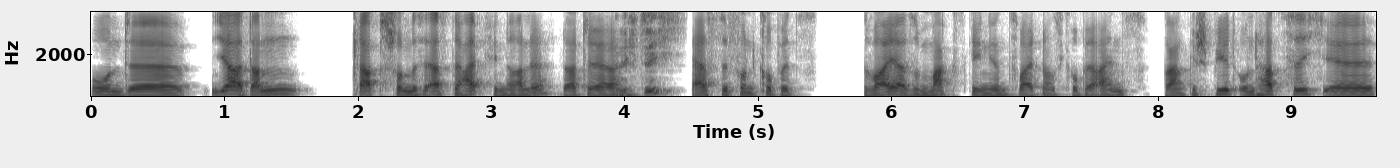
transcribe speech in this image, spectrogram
Und äh, ja, dann gab es schon das erste Halbfinale. Da hat der Richtig. erste von Gruppe 2, also Max, gegen den zweiten aus Gruppe 1, Frank gespielt und hat sich äh,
